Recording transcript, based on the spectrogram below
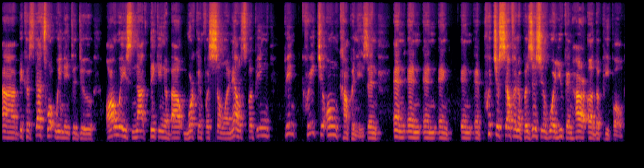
Uh, because that's what we need to do. Always not thinking about working for someone else, but being being create your own companies and and and and and and, and put yourself in a position where you can hire other people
